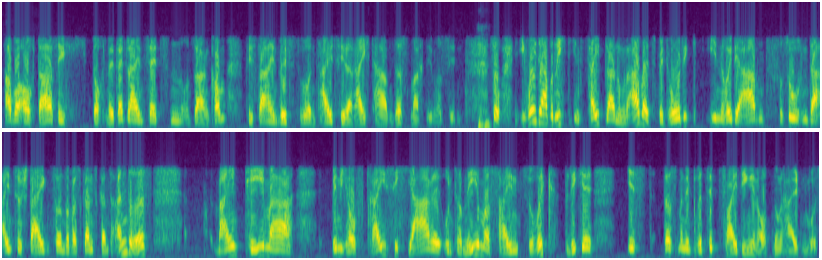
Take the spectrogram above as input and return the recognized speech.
Aber auch da sich doch eine Deadline setzen und sagen, komm, bis dahin willst du ein Teilziel erreicht haben, das macht immer Sinn. So, ich wollte aber nicht in Zeitplanung und Arbeitsmethodik Ihnen heute Abend versuchen, da einzusteigen, sondern was ganz, ganz anderes. Mein Thema, wenn ich auf 30 Jahre Unternehmersein zurückblicke, ist, dass man im Prinzip zwei Dinge in Ordnung halten muss.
